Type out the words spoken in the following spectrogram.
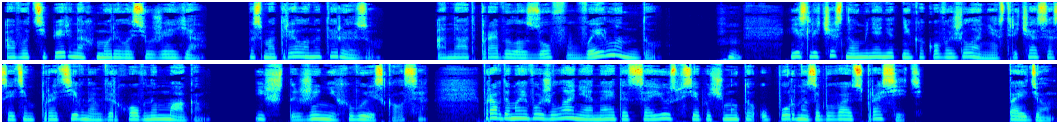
А вот теперь нахмурилась уже я. Посмотрела на Терезу. Она отправила зов Вейланду? Хм, если честно, у меня нет никакого желания встречаться с этим противным верховным магом. Ишь ты, жених выискался. Правда, моего желания на этот союз все почему-то упорно забывают спросить. — Пойдем.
